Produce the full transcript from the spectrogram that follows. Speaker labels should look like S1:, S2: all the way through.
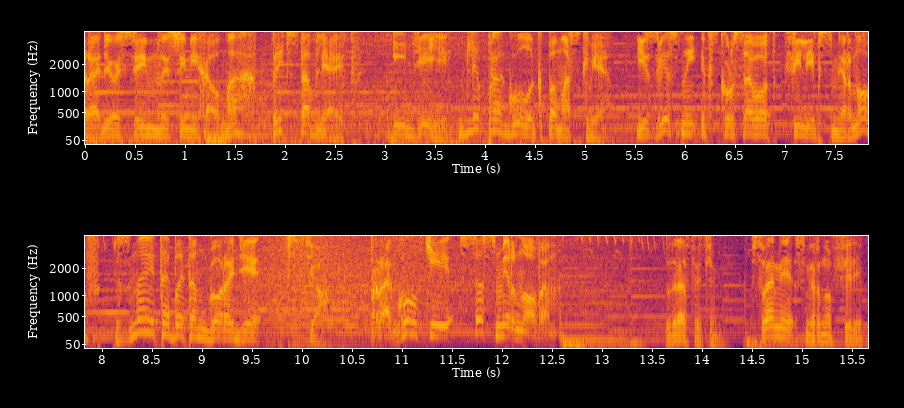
S1: Радио «Семь на семи холмах» представляет Идеи для прогулок по Москве Известный экскурсовод Филипп Смирнов знает об этом городе все Прогулки со Смирновым.
S2: Здравствуйте, с вами Смирнов Филипп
